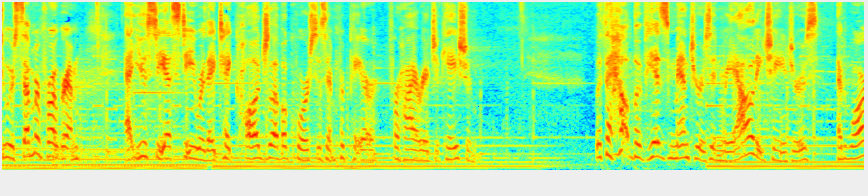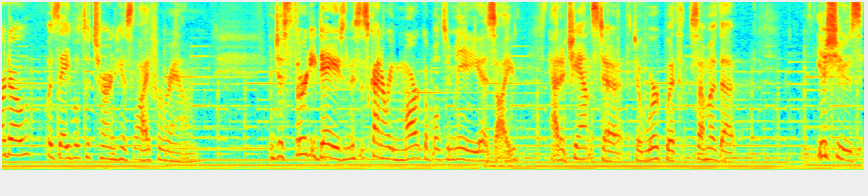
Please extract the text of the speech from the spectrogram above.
to a summer program at UCSD where they take college level courses and prepare for higher education. With the help of his mentors and reality changers, Eduardo was able to turn his life around. In just 30 days, and this is kind of remarkable to me as I had a chance to, to work with some of the issues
